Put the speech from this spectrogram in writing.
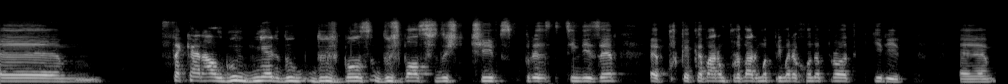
uh, sacar algum dinheiro do, dos, bolsos, dos bolsos dos Chiefs, por assim dizer, uh, porque acabaram por dar uma primeira ronda para o adquirir. Uh,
